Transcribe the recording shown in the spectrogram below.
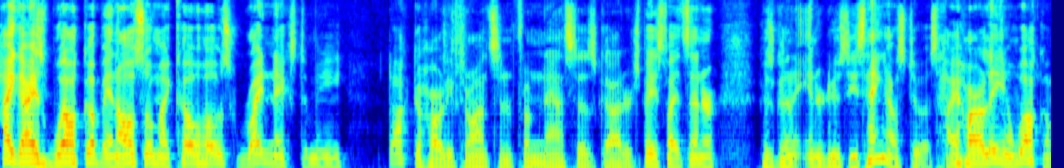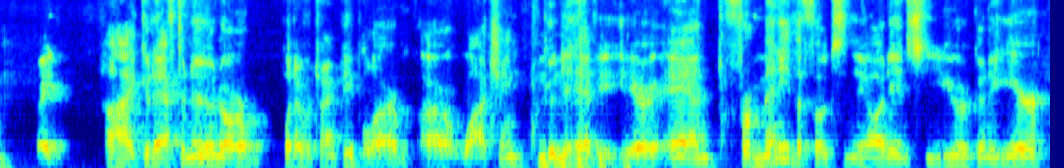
hi guys, welcome, and also my co-host right next to me, Dr. Harley Thronson from NASA's Goddard Space Flight Center, who's going to introduce these hangouts to us. Hi, Harley, and welcome. Great. Hi, good afternoon, or whatever time people are, are watching. Good to have you here. And for many of the folks in the audience, you are going to hear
